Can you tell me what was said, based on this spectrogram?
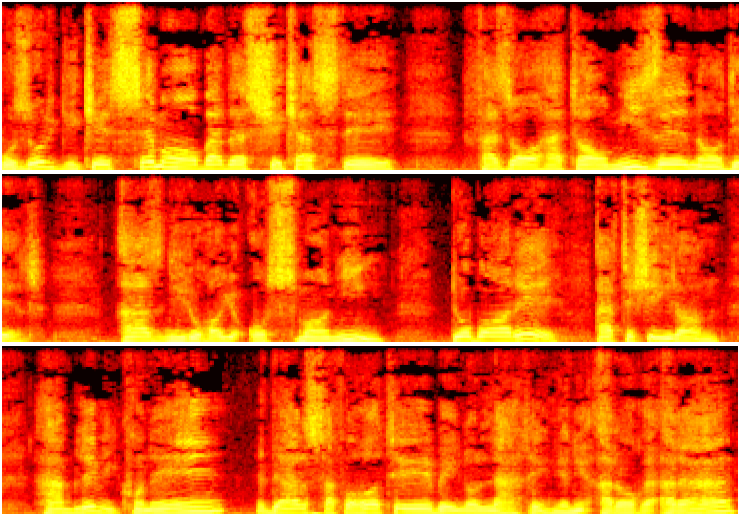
بزرگی که سه ماه بعد از شکست فضاحت آمیز نادر از نیروهای عثمانی دوباره ارتش ایران حمله می‌کنه در صفحات بین النهرین یعنی عراق عرب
